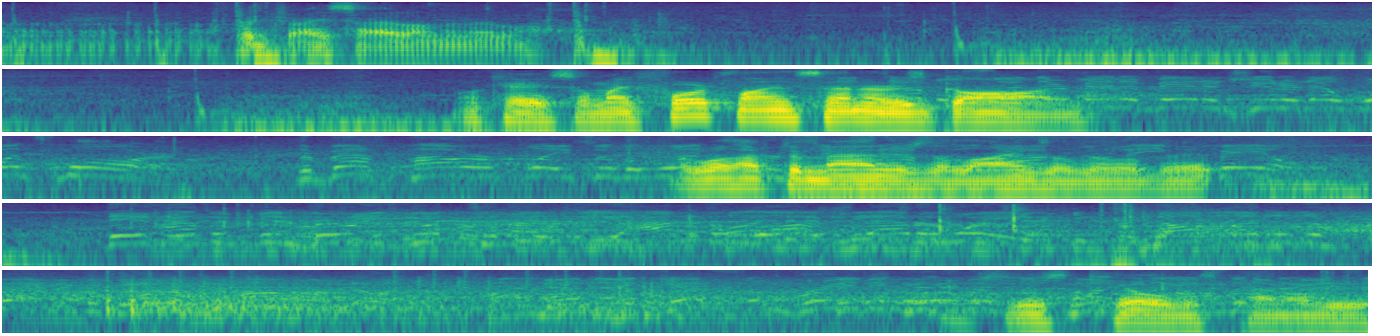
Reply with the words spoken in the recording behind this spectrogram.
uh, put Draisaitl on the middle. Okay, so my fourth line center is gone. I will have to manage the lines a little bit. Just kill this penalty.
